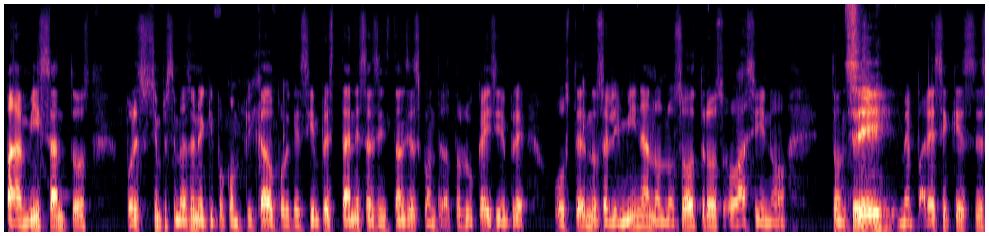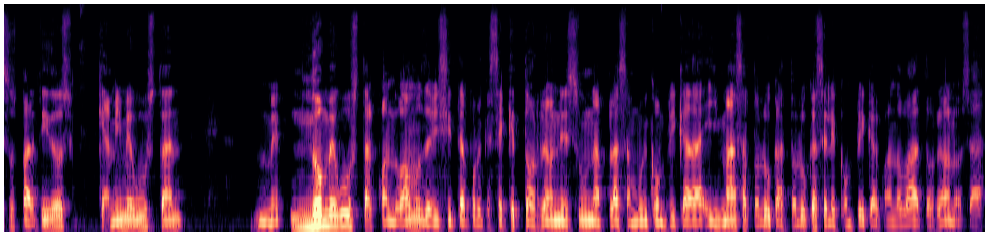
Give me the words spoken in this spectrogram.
para mí, Santos, por eso siempre se me hace un equipo complicado, porque siempre está en esas instancias contra Toluca y siempre o ustedes nos eliminan o nosotros o así, ¿no? Entonces, me parece que es esos partidos que a mí me gustan no me gusta cuando vamos de visita porque sé que Torreón es una plaza muy complicada y más a Toluca. A Toluca se le complica cuando va a Torreón. O sea,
